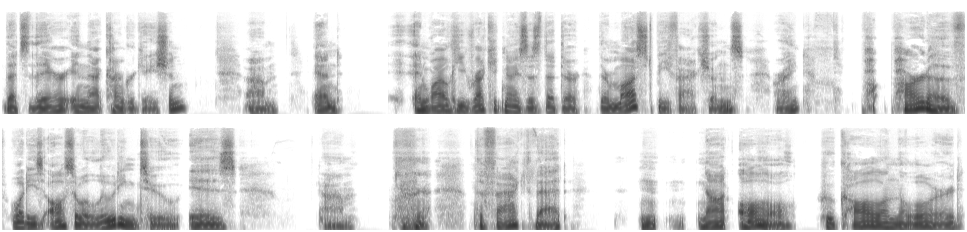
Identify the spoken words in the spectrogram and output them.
that's there in that congregation. Um, and, and while he recognizes that there, there must be factions, right? P- part of what he's also alluding to is um, the fact that not all who call on the Lord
